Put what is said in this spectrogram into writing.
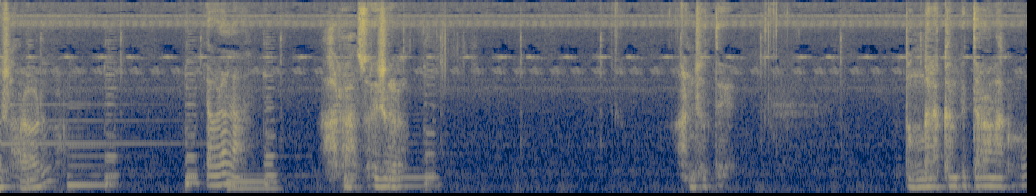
ఆడున్నాడు చూసినారా వాడు ఎవడన్నా ఆడా సురేష్ గారు. అని చూస్తే దొంగలకు కనిపిస్తారా నాకు?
